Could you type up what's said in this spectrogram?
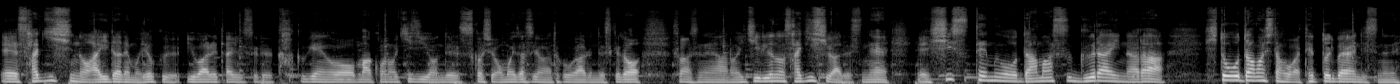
え詐欺師の間でもよく言われたりする格言を、まあこの記事読んで少し思い出すようなところがあるんですけど、そうですね、あの、一流の詐欺師はですね、えシステムを騙すぐらいなら、人を騙した方が手っ取り早いんですね。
